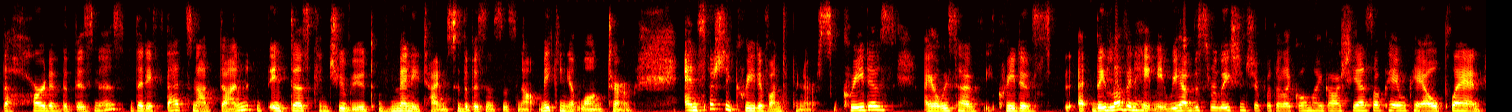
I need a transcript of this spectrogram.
the heart of the business, that if that's not done, it does contribute many times to the businesses not making it long term. And especially creative entrepreneurs. Creatives, I always have creatives, uh, they love and hate me. We have this relationship where they're like, oh my gosh, yes, okay, okay, I'll plan.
